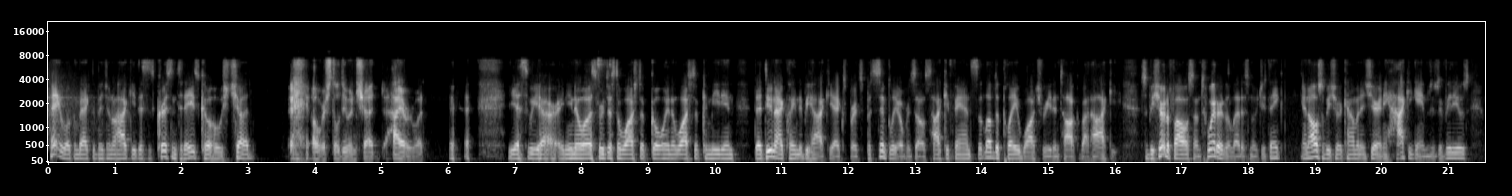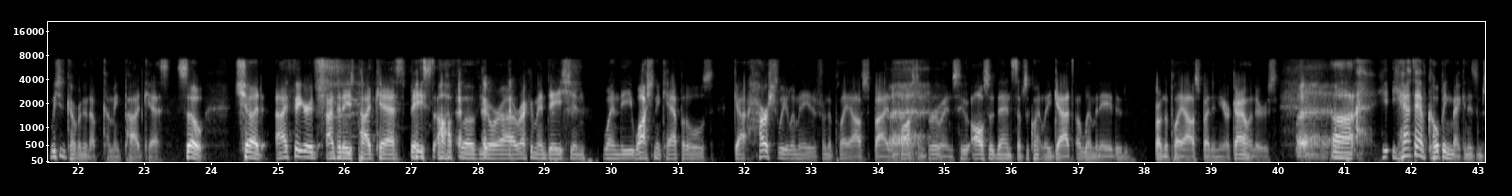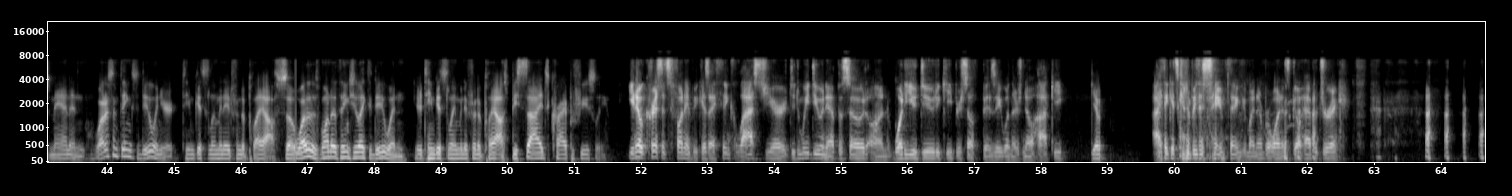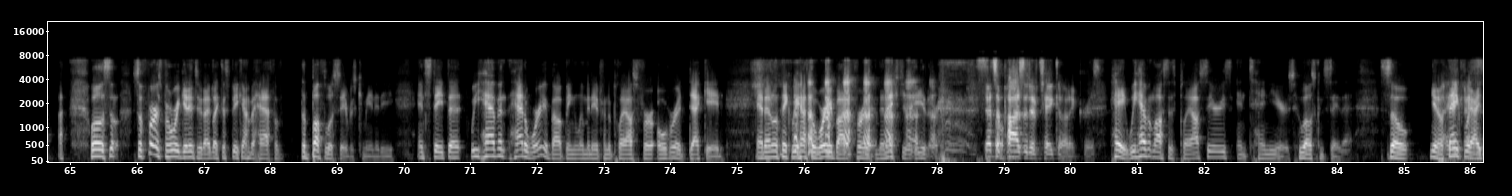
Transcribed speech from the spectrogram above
Hey, welcome back to Pigeonhole Hockey. This is Chris and today's co-host Chud. oh, we're still doing Chud. Hi, everyone. yes, we are. And you know us, we're just a washed-up goalie and a washed-up comedian that do not claim to be hockey experts, but simply overzealous hockey fans that love to play, watch, read, and talk about hockey. So be sure to follow us on Twitter to let us know what you think, and also be sure to comment and share any hockey games or videos we should cover in an upcoming podcast. So, Chud, I figured on today's podcast, based off of your uh, recommendation when the Washington Capitals got harshly eliminated from the playoffs by the Boston Bruins, who also then subsequently got eliminated from the playoffs by the New York Islanders. Uh, you, you have to have coping mechanisms, man. And what are some things to do when your team gets eliminated from the playoffs? So, what is one of the things you like to do when your team gets eliminated from the playoffs besides cry profusely? You know, Chris, it's funny because I think last year, didn't we do an episode on what do you do to keep yourself busy when there's no hockey? Yep. I think it's going to be the same thing. My number one is go have a drink. well, so so first, before we get into it, I'd like to speak on behalf of the Buffalo Sabres community and state that we haven't had to worry about being eliminated from the playoffs for over a decade, and I don't think we have to worry about it for the next year either. That's so, a positive take on it, Chris. Hey, we haven't lost this playoff series in 10 years. Who else can say that? So, you know, I thankfully I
